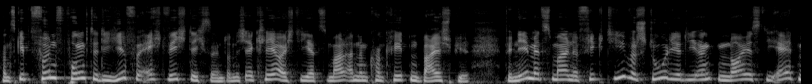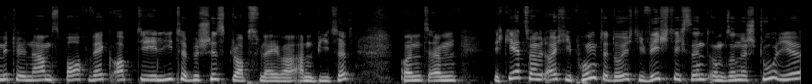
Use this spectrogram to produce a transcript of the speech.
Sonst gibt es fünf Punkte, die hierfür echt wichtig sind und ich erkläre euch die jetzt mal an einem konkreten Beispiel. Wir nehmen jetzt mal eine fiktive Studie, die irgendein neues Diätmittel namens Bauch weg, ob die Elite Beschiss Drops Flavor anbietet. Und ähm, ich gehe jetzt mal mit euch die Punkte durch, die wichtig sind, um so eine Studie,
